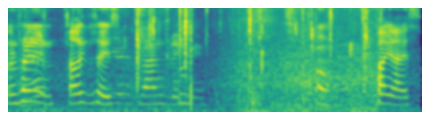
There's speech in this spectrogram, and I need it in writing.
I'm pretty. I like the taste. Rand's Bakery. Bye, guys.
